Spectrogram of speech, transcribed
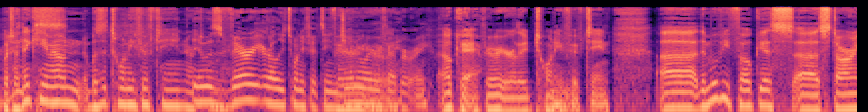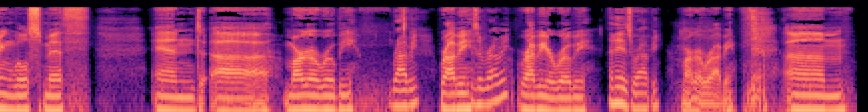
which I think came out in was it 2015 or It was very early 2015, Very January or early. February. Okay, very early 2015. Uh, the movie Focus, uh, starring Will Smith and uh, Margot Robbie. Robbie, Robbie. is it Robbie? Robbie or Robbie? I think it's Robbie. Margot Robbie. Um,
